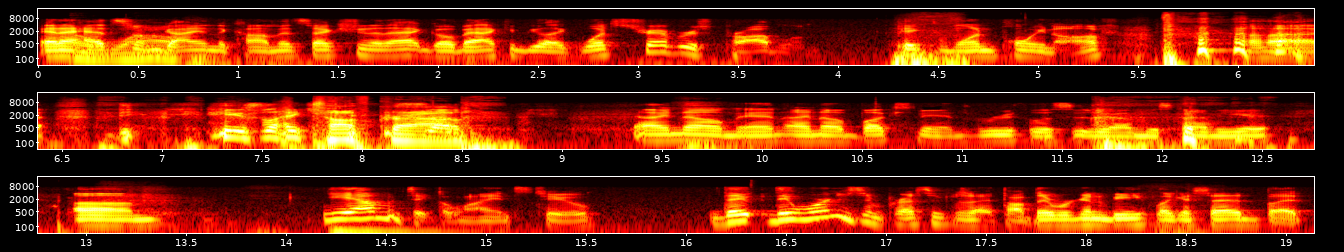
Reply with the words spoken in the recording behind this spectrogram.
And I Oh, had some guy in the comment section of that go back and be like, "What's Trevor's problem? Picked one point off." Uh, he's like, Tough crowd. So- I know, man. I know. Bucks fans ruthless around this time of year. Um, yeah, I'm gonna take the Lions too. They they weren't as impressive as I thought they were gonna be. Like I said, but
